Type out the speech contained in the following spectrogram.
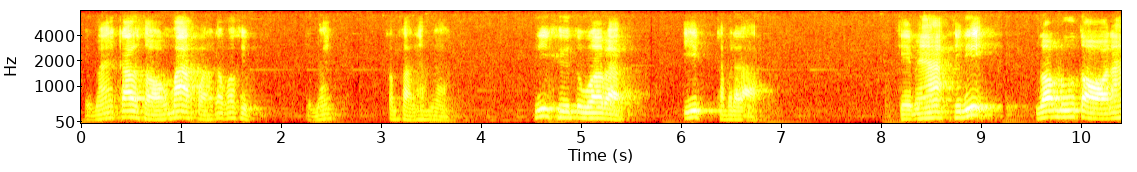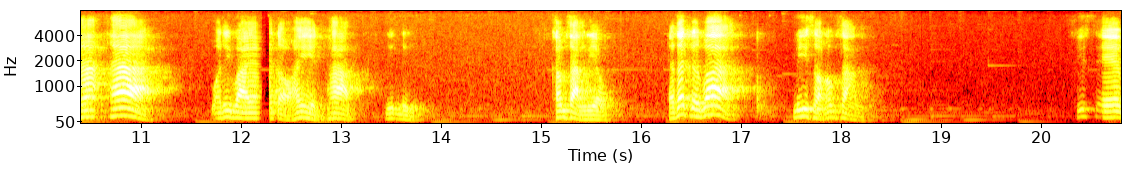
เห็นไหมเก้าสองมากกว่าเก้าเก้าสิบเห็นไหมคำสั่งทำงาน นี่คือตัวแบบ if ธรรมดาโอเคไหมฮะ ทีนี้ลองดูต่อนะฮะ ถ้าอธิบายต่อให้เห็นภาพนิดหนึ่ง คำสั่งเดียว แต่ถ้าเกิดว่ามีสองคำสั่ง system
